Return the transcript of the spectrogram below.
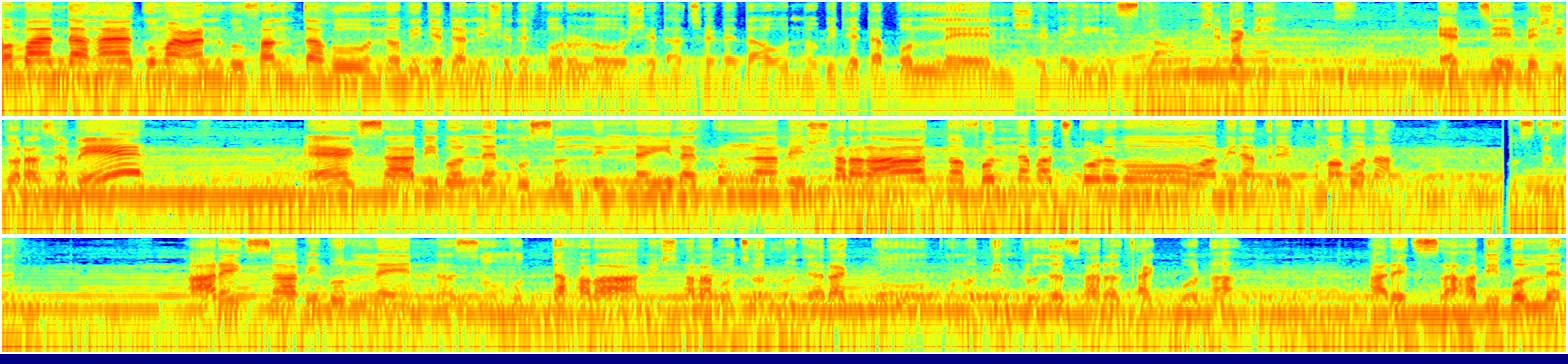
ওমা নাহাকুম আনহু ফান্তাহু। নবী যেটা নিষেধ করল, সেটা ছেড়ে দাও। নবী যেটা বললেন, সেটাই ইসলাম। সেটা কি? এর চেয়ে বেশি করা যাবে? এক সাহাবী বললেন, উসল্লিল লাইলা কুল্লা, আমি সারা রাত নফল নামাজ পড়ব, আমি রাতে ঘুমাবো না। বুঝতেছেন? আরেক সাহাবী বললেন আমি সারা বছর রোজা রাখব, কোনোদিন রোজা ছাড়া থাকব না। আরেক সাহাবী বললেন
